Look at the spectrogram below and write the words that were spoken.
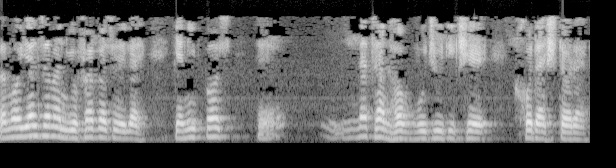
و ما یلزم ان یفوض اله یعنی باز نه تنها وجودی که خودش دارد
